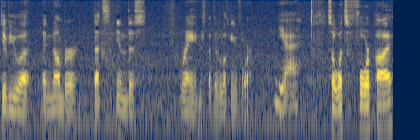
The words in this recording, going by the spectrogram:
give you a, a number that's in this range that they're looking for. Yeah. So what's 4 pi?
